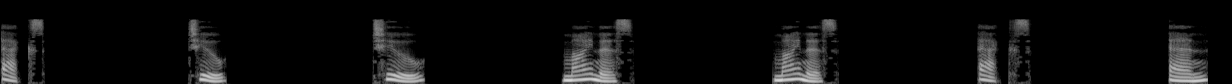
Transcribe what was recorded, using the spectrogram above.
x 2 2 minus minus x n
